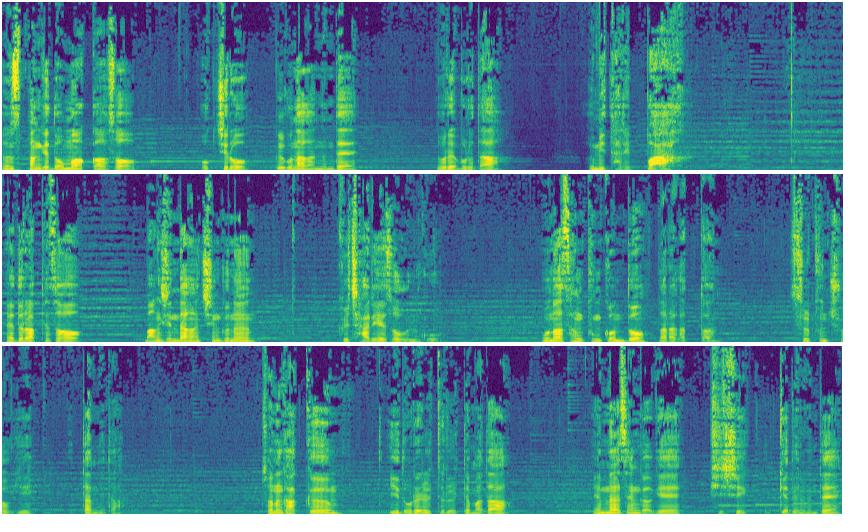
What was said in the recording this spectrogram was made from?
연습한 게 너무 아까워서 억지로 끌고 나갔는데 노래 부르다 음이탈이 빡! 애들 앞에서 망신당한 친구는 그 자리에서 울고 문화상품권도 날아갔던 슬픈 추억이 있답니다. 저는 가끔 이 노래를 들을 때마다 옛날 생각에 피식 웃게 되는데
